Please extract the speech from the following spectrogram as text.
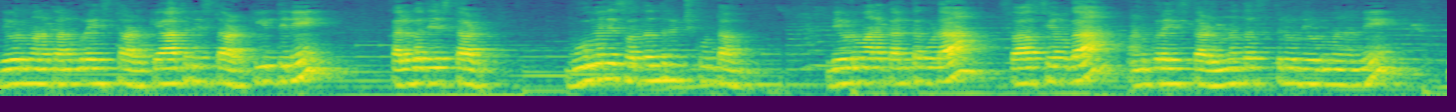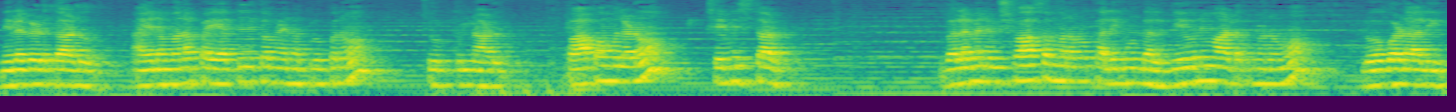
దేవుడు మనకు అనుగ్రహిస్తాడు ఖ్యాతినిస్తాడు కీర్తిని కలుగజేస్తాడు. భూమిని స్వతంత్రించుకుంటాం. దేవుడు మనకంతా కూడా స్వాస్థ్యంగా అనుగ్రహిస్తాడు. ఉన్నత స్థితిలో దేవుడు మనల్ని నిలబెడతాడు. ఆయన మనపై అత్యధికమైన కృపను చూపుతున్నాడు. పాపములను క్షమిస్తాడు. బలమైన విశ్వాసం మనము కలిగి ఉండాలి. దేవుని మాటకు మనము లోబడాలి.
